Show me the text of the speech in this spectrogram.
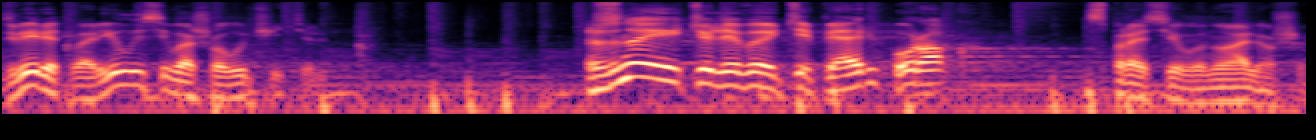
Дверь отворилась, и вошел учитель. «Знаете ли вы теперь урок?» — спросил он у Алеши.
